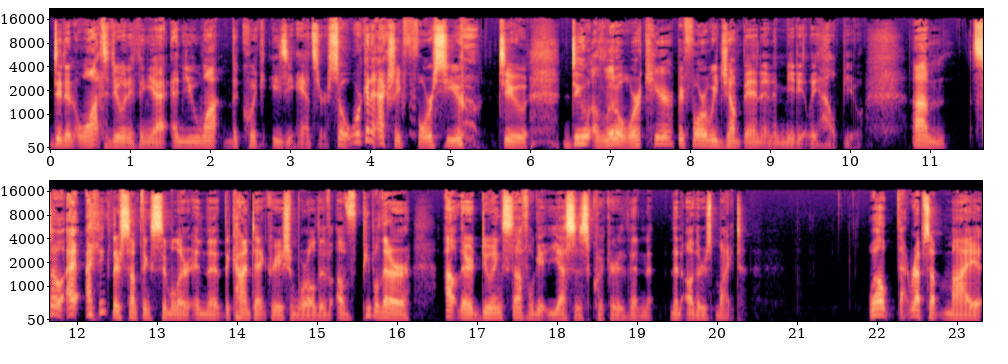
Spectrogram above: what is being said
didn't want to do anything yet and you want the quick, easy answer. So we're going to actually force you to do a little work here before we jump in and immediately help you. Um, so I, I think there's something similar in the, the content creation world of, of people that are out there doing stuff will get yeses quicker than than others might. Well, that wraps up my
